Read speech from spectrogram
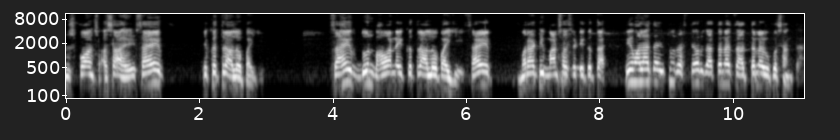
रिस्पॉन्स असा आहे साहेब एकत्र आलं पाहिजे. साहेब दोन भावांना एकत्र आलं पाहिजे. साहेब मराठी माणसासाठी एकत्र हे मला आता इथून रस्त्यावर जाताना चालताना लोक सांगतात.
